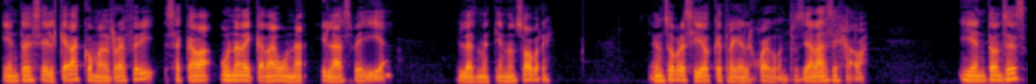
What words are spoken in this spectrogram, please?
y entonces el que era como el referee sacaba una de cada una y las veía y las metía en un sobre. En un sobrecillo que traía el juego, entonces ya las dejaba. Y entonces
